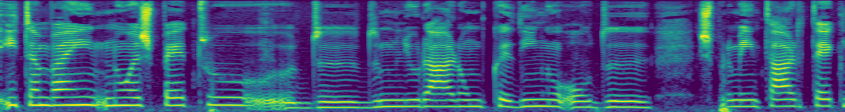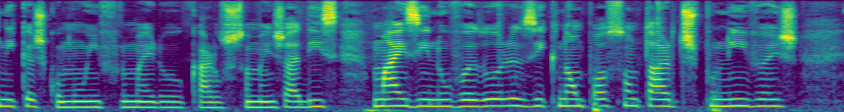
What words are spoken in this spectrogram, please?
e também no aspecto de, de melhorar um bocadinho ou de experimentar técnicas, como o enfermeiro Carlos também já disse, mais inovadoras e que não possam estar disponíveis uh,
